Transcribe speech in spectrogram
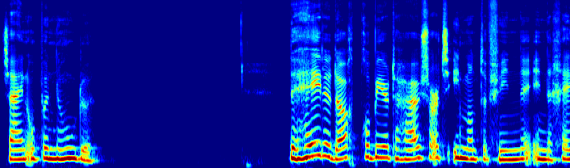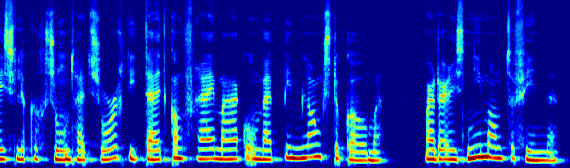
zijn op hun hoede. De hele dag probeert de huisarts iemand te vinden in de geestelijke gezondheidszorg die tijd kan vrijmaken om bij Pim langs te komen, maar er is niemand te vinden.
